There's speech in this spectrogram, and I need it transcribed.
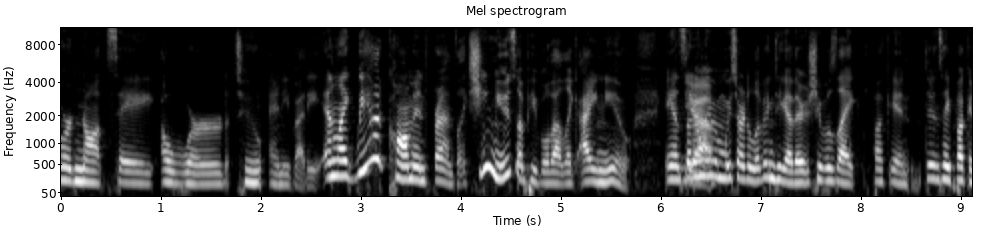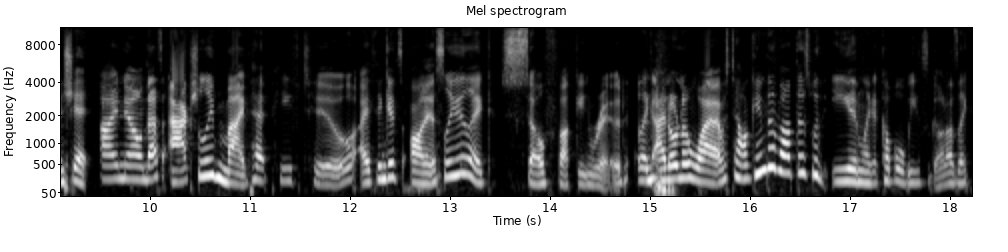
or not say a word to anybody. And like we had common friends. Like she knew some people that like I knew. And suddenly Yeah. when we started living together, she was like fucking didn't say fucking shit. I know that's actually my pet peeve too. I think it's honestly like so fucking rude. Like I don't know why. I was talking about this with Ian like a couple weeks ago, and I was like,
